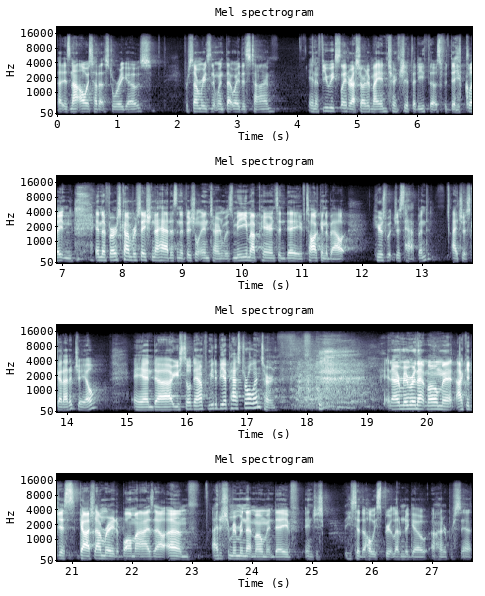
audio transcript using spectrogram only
That is not always how that story goes. For some reason, it went that way this time. And a few weeks later, I started my internship at Ethos with Dave Clayton. And the first conversation I had as an official intern was me, my parents, and Dave talking about here's what just happened. I just got out of jail. And uh, are you still down for me to be a pastoral intern? and I remember in that moment, I could just, gosh, I'm ready to bawl my eyes out. Um, I just remember in that moment, Dave, and just, he said the Holy Spirit led him to go 100%.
